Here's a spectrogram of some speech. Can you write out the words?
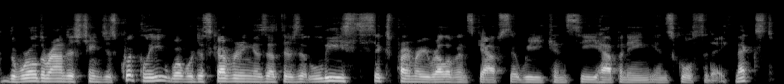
the world around us changes quickly, what we're discovering is that there's at least six primary relevance gaps that we can see happening in schools today. Next.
